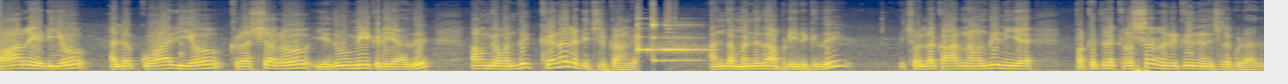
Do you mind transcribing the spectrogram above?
பாறை அடியோ அல்ல குவாரியோ க்ரஷரோ எதுவுமே கிடையாது. அவங்க வந்து கிணறு அடிச்சிருக்காங்க. அந்த மண் தான் அப்படி இருக்குது. சொல்ல காரணம் வந்து நீங்கள் பக்கத்தில் க்ரஷர் இருக்குதுன்னு நினச்சிடக்கூடாது.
